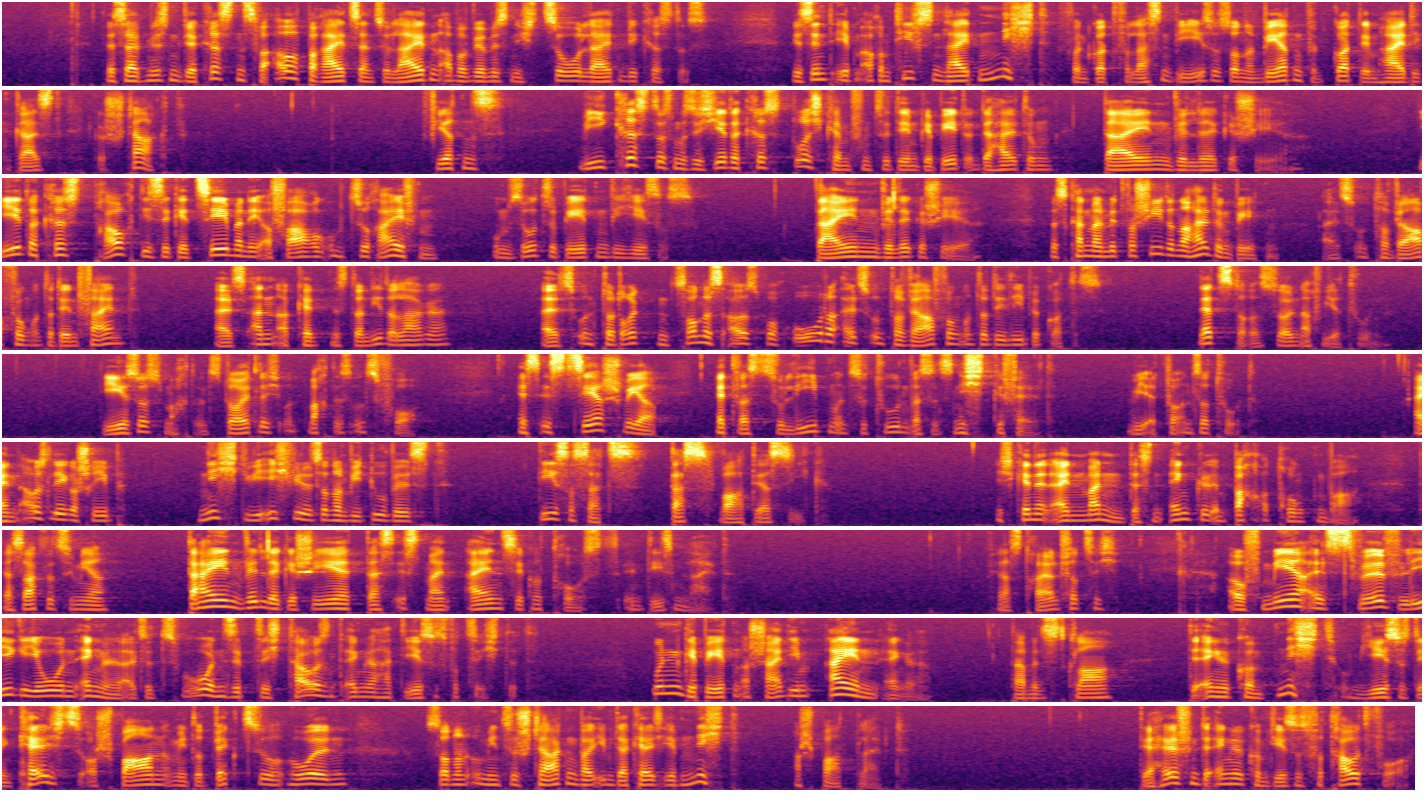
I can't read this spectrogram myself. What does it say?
Deshalb müssen wir Christen zwar auch bereit sein zu leiden, aber wir müssen nicht so leiden wie Christus. Wir sind eben auch im tiefsten Leiden nicht von Gott verlassen wie Jesus, sondern werden von Gott, dem Heiligen Geist, gestärkt. Viertens, wie Christus muss sich jeder Christ durchkämpfen zu dem Gebet und der Haltung, dein Wille geschehe. Jeder Christ braucht diese gezähmene Erfahrung, um zu reifen, um so zu beten wie Jesus. Dein Wille geschehe. Das kann man mit verschiedener Haltung beten, als Unterwerfung unter den Feind, als Anerkenntnis der Niederlage, als unterdrückten Zornesausbruch oder als Unterwerfung unter die Liebe Gottes. Letzteres sollen auch wir tun. Jesus macht uns deutlich und macht es uns vor. Es ist sehr schwer, etwas zu lieben und zu tun, was uns nicht gefällt, wie etwa unser Tod. Ein Ausleger schrieb, nicht wie ich will, sondern wie du willst. Dieser Satz, das war der Sieg. Ich kenne einen Mann, dessen Enkel im Bach ertrunken war. Der sagte zu mir, Dein Wille geschehe, das ist mein einziger Trost in diesem Leid. Vers 43. Auf mehr als zwölf Legionen Engel, also 72.000 Engel, hat Jesus verzichtet. Ungebeten erscheint ihm ein Engel. Damit ist klar, der Engel kommt nicht, um Jesus den Kelch zu ersparen, um ihn dort wegzuholen, sondern um ihn zu stärken, weil ihm der Kelch eben nicht erspart bleibt. Der helfende Engel kommt Jesus vertraut vor.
